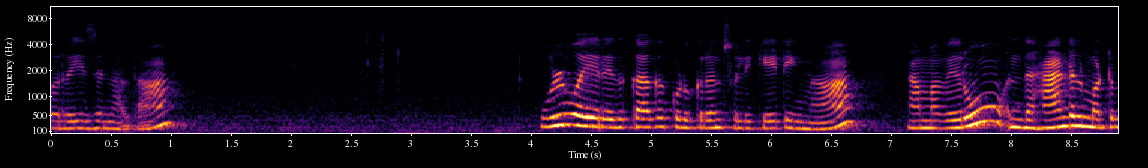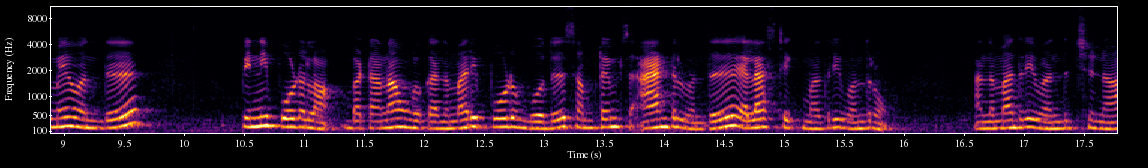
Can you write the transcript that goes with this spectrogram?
ஒரு ரீசனால் தான். உள் ஒயர் எதுக்காக கொடுக்குறேன்னு சொல்லி கேட்டிங்கன்னா நம்ம வெறும் இந்த ஹேண்டில் மட்டுமே வந்து பின்னி போடலாம். பட் ஆனால் உங்களுக்கு அந்த மாதிரி போடும்போது சம்டைம்ஸ் ஹேண்டில் வந்து எலாஸ்டிக் மாதிரி வந்துடும் அந்த மாதிரி வந்துச்சுன்னா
